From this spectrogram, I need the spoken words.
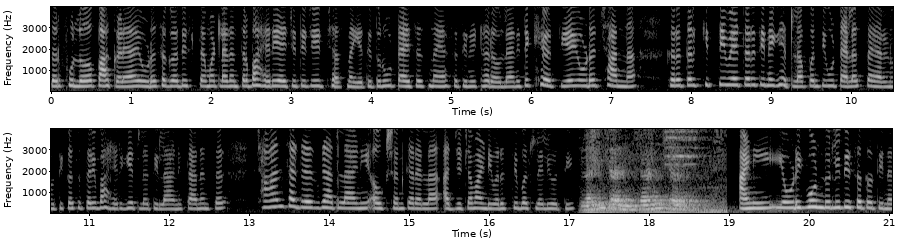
तर फुलं पाकळ्या एवढं सगळं दिसतं म्हटल्यानंतर बाहेर यायची तिची इच्छाच नाही आहे तिथून उठायचंच नाही असं तिने ठरवलं आणि ते खेळतीये एवढं छान ना. खरं तर किती वेळ तरी तिने घेतला पण ती उठायलाच तयार नव्हती कसं तरी बाहेर घेतलं तिला आणि त्यानंतर छानसा ड्रेस घातला आणि औक्षण करायला आजीच्या मांडीवरच ती बसलेली होती. छान छान छान आणि एवढी गोंडुली दिसत होती ना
